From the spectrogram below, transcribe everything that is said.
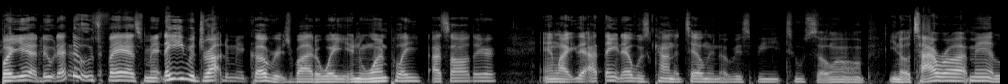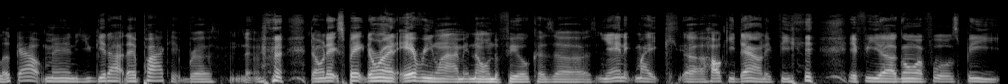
but yeah, dude, that dude's fast, man. They even dropped him in coverage, by the way, in one play I saw there. And like that, I think that was kind of telling of his speed too. So, um, you know, Tyrod, man, look out, man. You get out that pocket, bro. Don't expect to run every lineman on the field because uh, Yannick might uh, hawk you down if he if he uh, going full speed.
